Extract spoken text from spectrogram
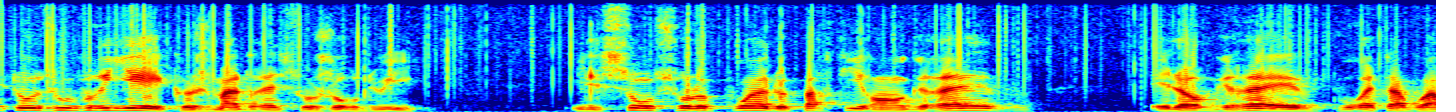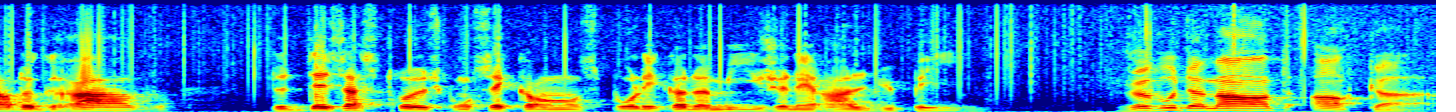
C'est aux ouvriers que je m'adresse aujourd'hui. Ils sont sur le point de partir en grève et leur grève pourrait avoir de graves, de désastreuses conséquences pour l'économie générale du pays. Je vous demande encore,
